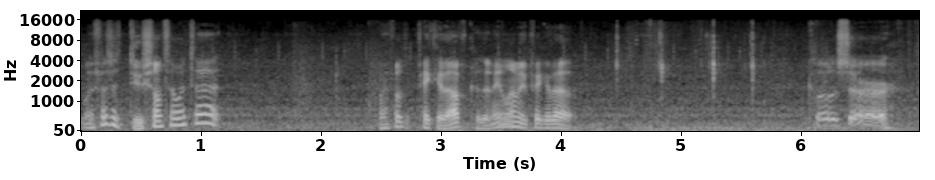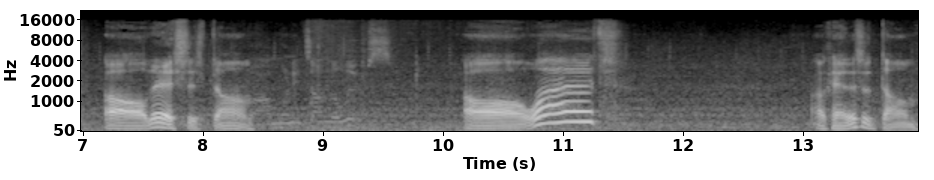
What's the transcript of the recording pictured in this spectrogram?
Am I supposed to do something with that? Am I supposed to pick it up? Because it ain't let me pick it up. Closer. Oh, this is dumb. Bomb when it's on the loose. Oh, what? Okay, this is dumb.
